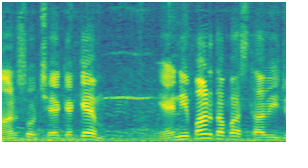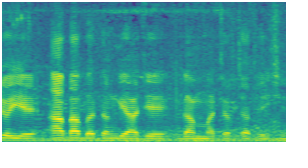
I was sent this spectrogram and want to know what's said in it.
માણસો છે કે કેમ, એની પણ તપાસ થવી જોઈએ. આ બાબત અંગે આજે ગામમાં ચર્ચા થઈ છે.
